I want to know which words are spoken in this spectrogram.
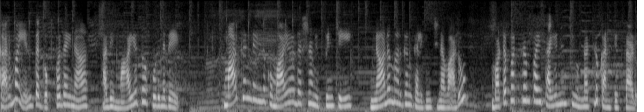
కర్మ ఎంత గొప్పదైనా అది మాయతో కూడినదే. మార్కండేయులకు మాయా దర్శనం ఇప్పించి జ్ఞాన మార్గం కలిగించిన వాడు వటపత్రంపై శయనించి ఉన్నట్లు కనిపిస్తాడు.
